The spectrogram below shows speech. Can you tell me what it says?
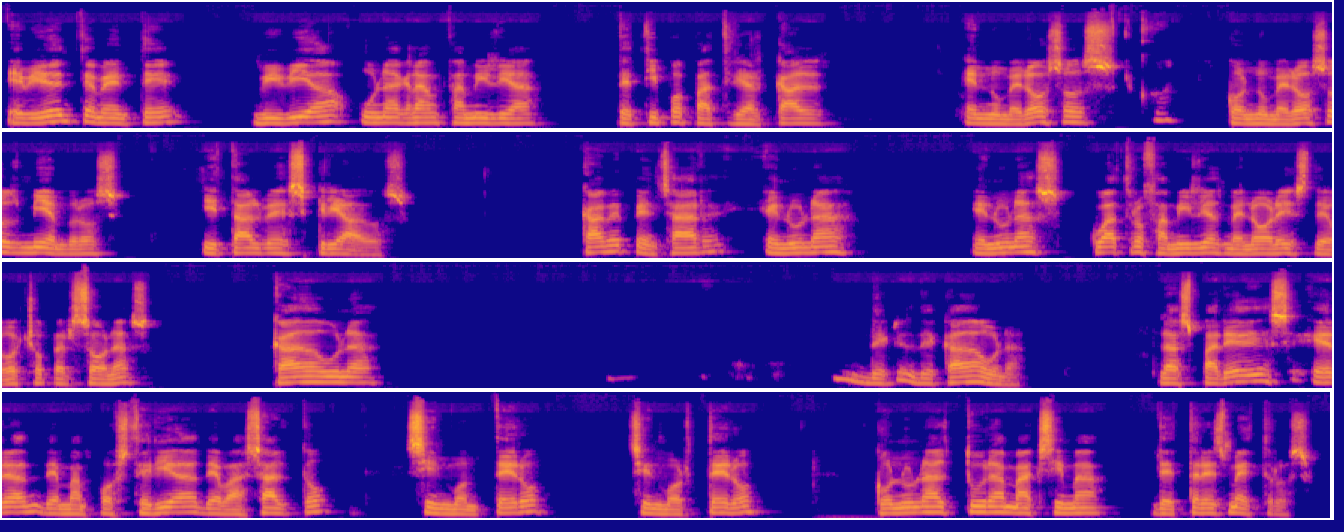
Evidentemente vivía una gran familia de tipo patriarcal en numerosos, con, numerosos miembros y tal vez criados. Cabe pensar en una en unas cuatro familias menores de ocho personas, cada una de, de cada una. Las paredes eran de mampostería de basalto, sin montero, sin mortero, con una altura máxima de tres metros.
